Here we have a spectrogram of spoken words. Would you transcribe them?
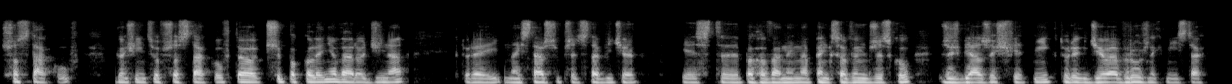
Szostaków, gąsieńców Szostaków, to trzypokoleniowa rodzina, której najstarszy przedstawiciel jest y, pochowany na Pęksowym Brzysku, rzeźbiarze świetni, których dzieła w różnych miejscach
